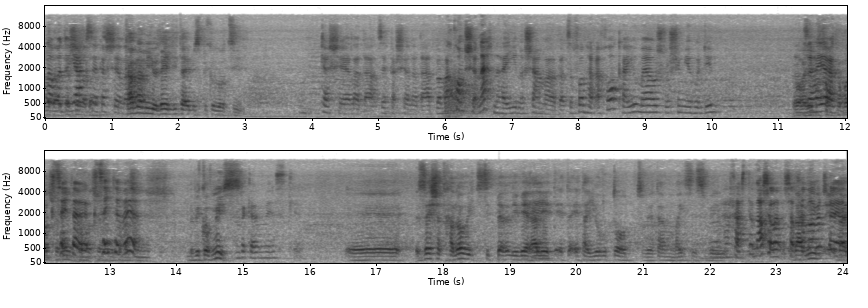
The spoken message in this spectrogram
לא מדויק, זה. קשה לדעת. כמה מיהודי ליטא הם הספיקו להוציא? קשה לדעת, זה קשה לדעת. במקום שאנחנו היינו שם, בצפון הרחוק, היו 130 יהודים. אבל זה היה כמה תבל. בביקובניס. בקרמס, כן. אה, זה שטחנוביץ' סיפר לי והראה לי את- היורטות ואת המייסס ו... החסטונה של ואני שטחנוביץ' היה ואני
